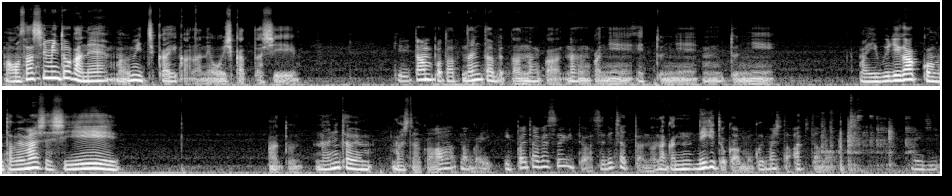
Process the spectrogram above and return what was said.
まあ、お刺身とかね、まあ、海近いからね美味しかったし。きりたんぽとあと何食べた？なんかなんかねえっとねうんとねまあいぶりがっこも食べましたし。あと何食べましたか？なんかいっぱい食べ過ぎて忘れちゃったな。なんかネギとかも食いました？秋田の。ネギ。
